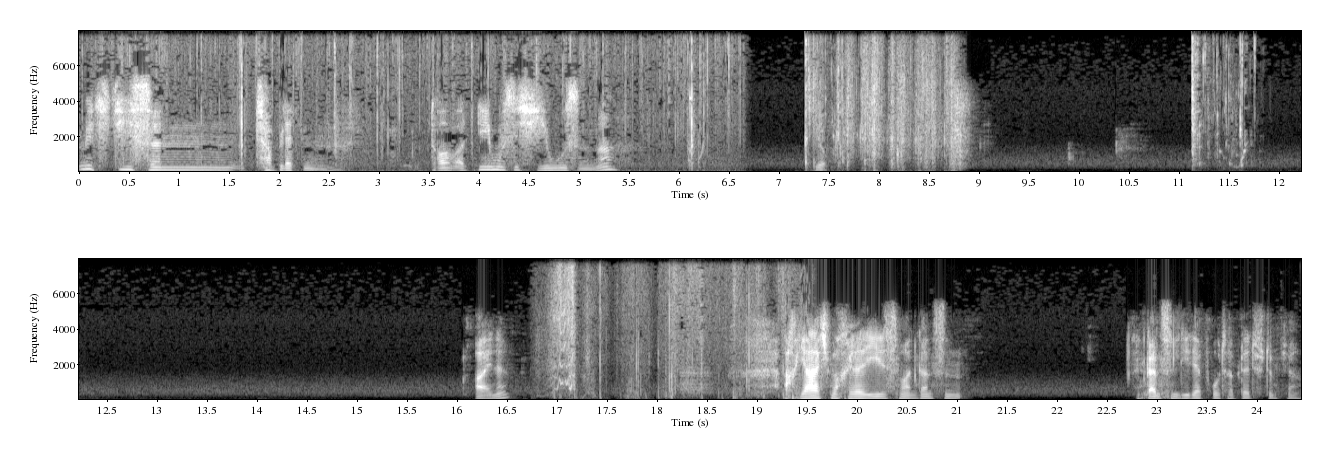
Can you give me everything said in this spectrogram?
mit diesen Tabletten? Drauf, die muss ich usen, ne? Jo. Eine. Ach ja, ich mache ja jedes Mal einen ganzen... einen ganzen Liter pro Tablette, stimmt ja.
